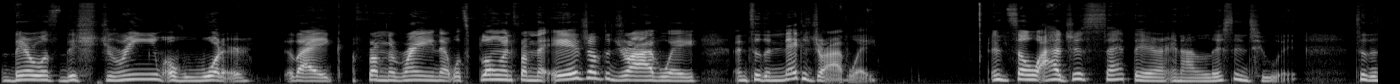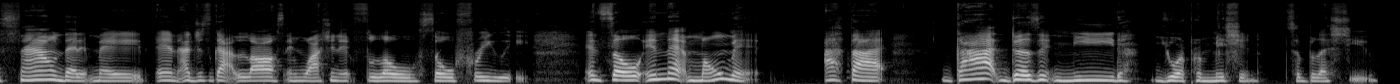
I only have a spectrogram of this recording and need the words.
there was this stream of water like from the rain that was flowing from the edge of the driveway into the next driveway. And so I just sat there and I listened to it, to the sound that it made, and I just got lost in watching it flow so freely. And so in that moment, I thought, God doesn't need your permission to bless you.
